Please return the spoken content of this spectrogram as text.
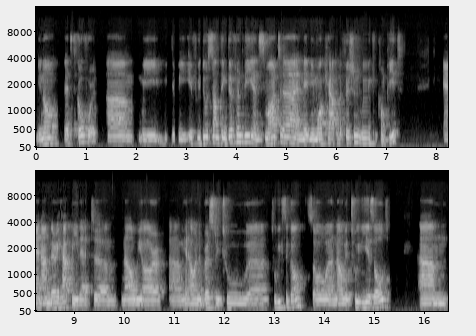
you know, let's go for it. Um, we, we, if we do something differently and smarter and maybe more capital efficient, we can compete. And I'm very happy that um, now we are. Uh, we had our anniversary two uh, two weeks ago, so uh, now we're two years old, um,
